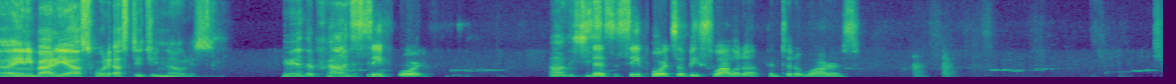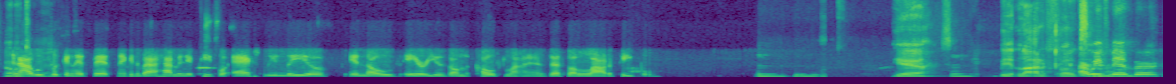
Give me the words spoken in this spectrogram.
Uh, anybody else? What else did you notice? Here, the The proudest. seaport Oh, she says the seaports will be swallowed up into the waters. And I was looking at that, thinking about how many people actually live in those areas on the coastlines. That's a lot of people. Mhm. Yeah, Mhm. be a lot of folks. I in- remember,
